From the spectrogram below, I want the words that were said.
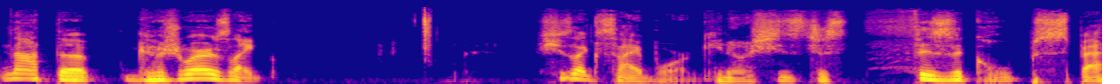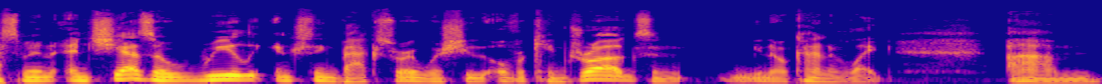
not the Cachoeira's like she's like cyborg you know? She's just physical specimen. And she has a really interesting backstory where she overcame drugs and you know kind of like um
